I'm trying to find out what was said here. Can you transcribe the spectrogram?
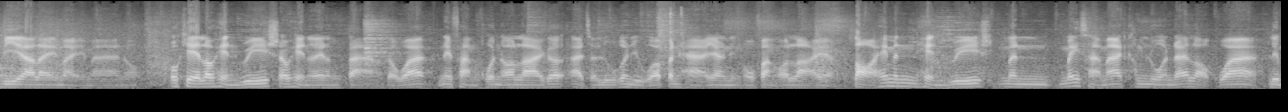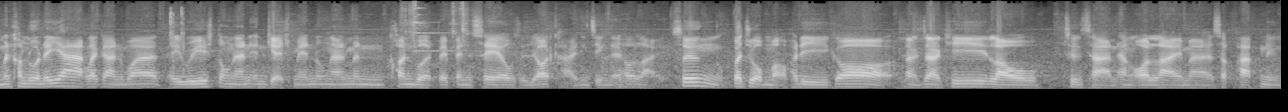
เบียร์อะไรใหม่มาเนาะโอเค เราเห็น reach เราเห็นอะไรต่างๆ แต่ว่าในฝั่งคนออนไลน์ก็อาจจะรู้กันอยู่ว่าปัญหาอย่างหนึ่งของฝั่งออนไลน์อะต่อให้มันเห็น reach มันไม่สามารถคำนวณได้หรอกว่า หรือมันคำนวณได้ยากแล้วกันว่าไอ้ reach ตรงนั้น engagement ตรงนั้นมัน convert ไปเป็น sales หรือยอดขายจริง ๆ ได้เท่าไหร่ ซึ่งประจวบเหมาะพอดีก็หลังจากที่เราสื่อสารทางออนไลน์มาสักพักหนึ่ง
